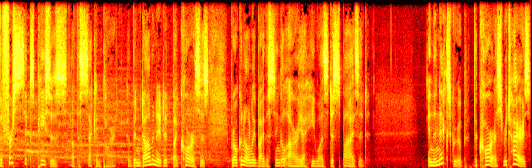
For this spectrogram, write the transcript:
The first six pieces of the second part have been dominated by choruses, broken only by the single aria He was despised. In the next group, the chorus retires,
